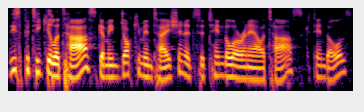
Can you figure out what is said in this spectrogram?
This particular task, I mean, documentation, it's a $10 an hour task, $10.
